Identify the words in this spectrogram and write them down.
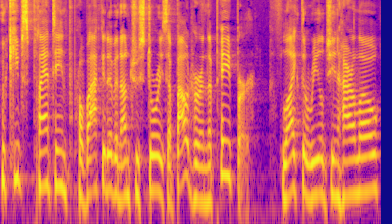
who keeps planting provocative and untrue stories about her in the paper. Like the real Jean Harlow,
